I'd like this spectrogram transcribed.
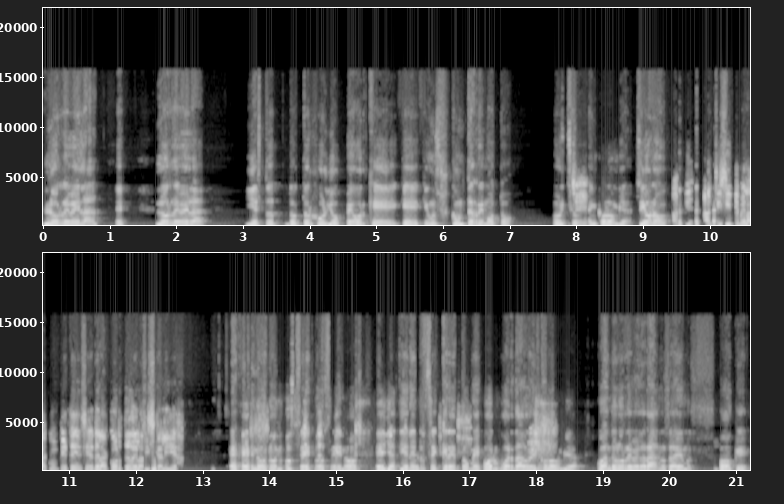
Lo revela, eh, lo revela. Y esto, doctor Julio, peor que, que, un, terremoto. Mucho en Colombia. ¿Sí o no? anticípeme la competencia. ¿Es de la Corte o de la Fiscalía? no, no, no sé, no sé, no. Ella tiene el secreto mejor guardado de Colombia. ¿Cuándo lo revelará? No sabemos. Supongo que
